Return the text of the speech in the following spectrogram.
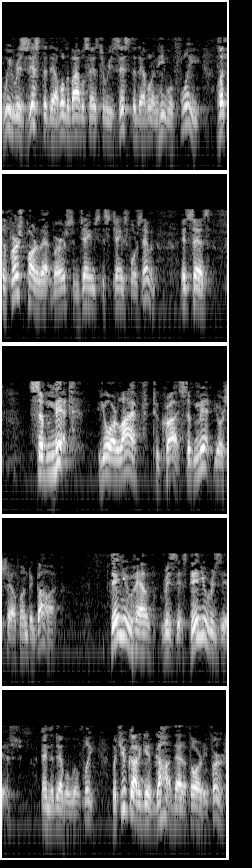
we resist the devil. The Bible says to resist the devil and he will flee. But the first part of that verse in James, it's James 4 7, it says, submit your life to Christ. Submit yourself unto God. Then you have resist. Then you resist and the devil will flee. But you've got to give God that authority first.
